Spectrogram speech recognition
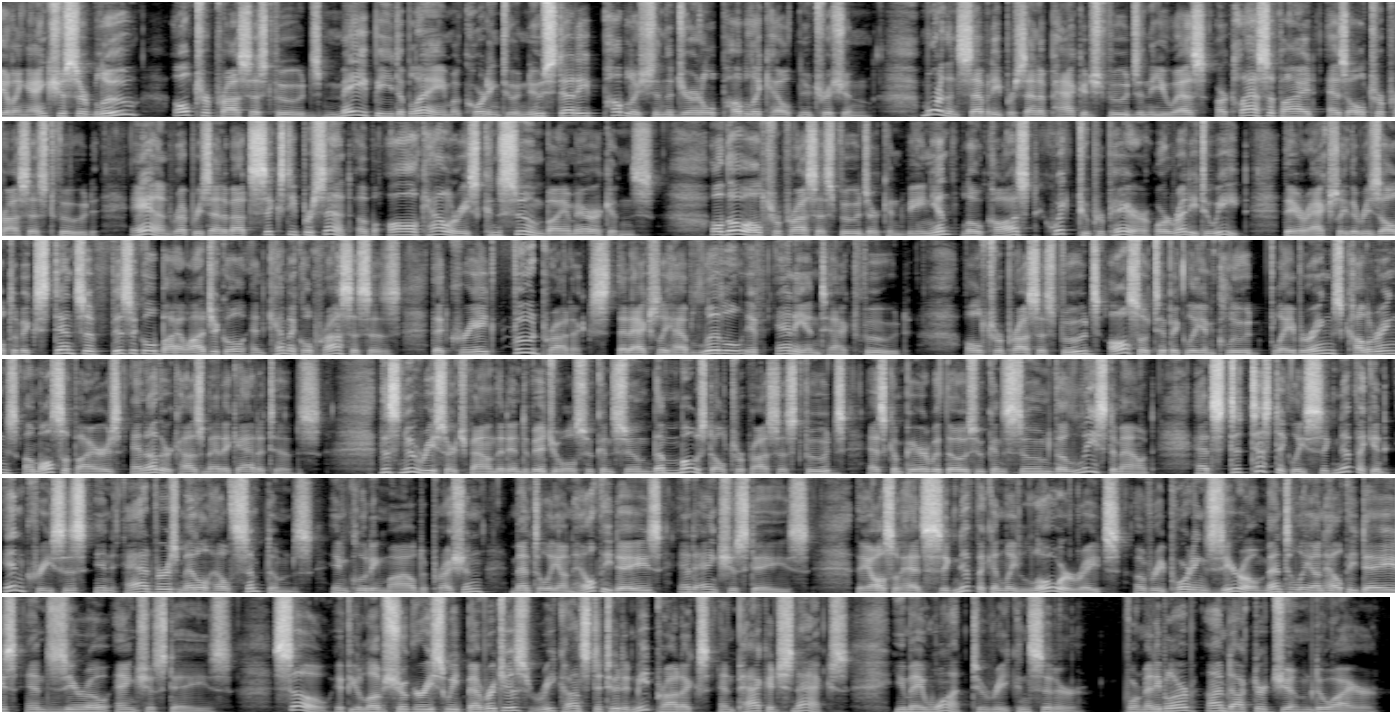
Feeling anxious or blue? Ultra processed foods may be to blame, according to a new study published in the journal Public Health Nutrition. More than 70% of packaged foods in the U.S. are classified as ultra processed food and represent about 60% of all calories consumed by Americans. Although ultra processed foods are convenient, low cost, quick to prepare, or ready to eat, they are actually the result of extensive physical, biological, and chemical processes that create food products that actually have little, if any, intact food. Ultra processed foods also typically include flavorings, colorings, emulsifiers, and other cosmetic additives. This new research found that individuals who consumed the most ultra processed foods, as compared with those who consumed the least amount, had statistically significant increases in adverse mental health symptoms, including mild depression, mentally unhealthy days, and anxious days. They also had significantly lower rates of reporting zero mentally unhealthy days and zero anxious days. So, if you love sugary sweet beverages, reconstituted meat products, and packaged snacks, you may want to reconsider. For MediBlurb, I'm Dr. Jim Dwyer.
